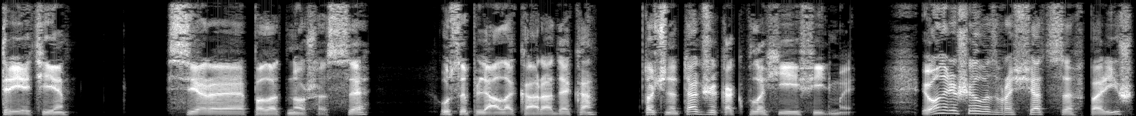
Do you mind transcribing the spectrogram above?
Третье. Серое полотно шоссе усыпляло Карадека точно так же, как плохие фильмы, и он решил возвращаться в Париж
